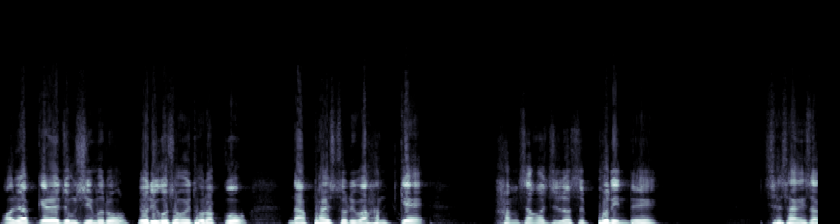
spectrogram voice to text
언약궤를 중심으로 여리고성을 돌았고 나팔 소리와 함께 함성을 질렀을 뿐인데 세상에서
